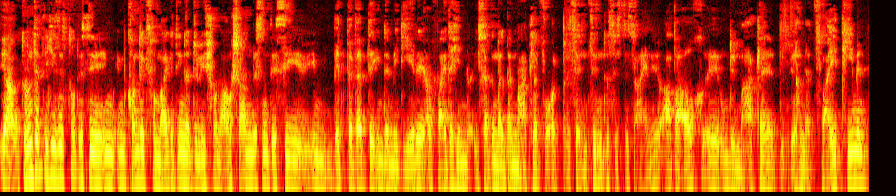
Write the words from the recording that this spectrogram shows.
Ja, grundsätzlich ist es so, dass Sie im, im, Kontext von Marketing natürlich schon auch schauen müssen, dass Sie im Wettbewerb der Intermediäre auch weiterhin, ich sage mal, beim Makler vor Ort präsent sind. Das ist das eine. Aber auch äh, um den Makler, wir haben ja zwei Themen.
